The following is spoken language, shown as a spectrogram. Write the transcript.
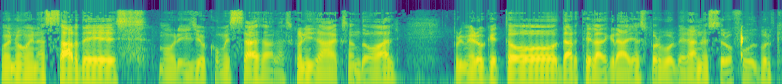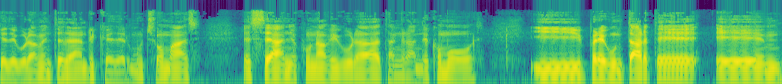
Bueno, buenas tardes, Mauricio, ¿cómo estás? Hablas con Isaac Sandoval. Primero que todo, darte las gracias por volver a nuestro fútbol, que seguramente se va a enriquecer mucho más este año con una figura tan grande como vos. y preguntarte, eh,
